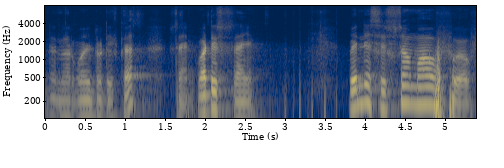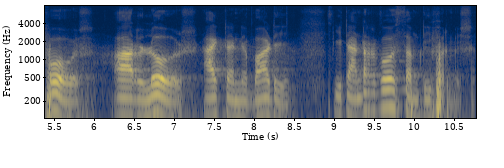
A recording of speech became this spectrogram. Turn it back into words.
Then we are going to discuss strain. What is strain? When a system of uh, force or loads act on a body, it undergoes some deformation.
